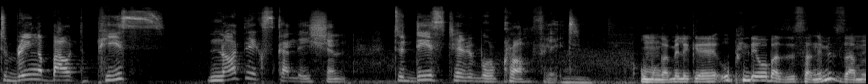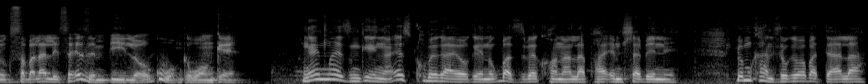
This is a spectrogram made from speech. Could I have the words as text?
to bring about peace, not escalation, to this terrible conflict. umongameli ke uphinde wabazisa ngemizamo yokusabalalisa ezempilo kuwonke wonke ngenxa yezinkinga eziqhubekayo ke nokuba zibe khona lapha emhlabeni lo mkhandlu ke wabadala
